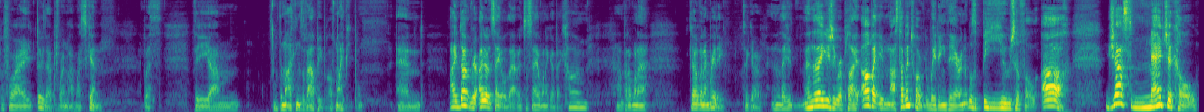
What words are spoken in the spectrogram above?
before I do that, before I mark my skin with the um, with the markings of our people, of my people, and I don't re- I don't say all that. I just say I want to go back home, um, but I want to go when I'm ready to go. And they and they usually reply, "Oh, but you must." I went to a wedding there, and it was beautiful. Oh, just magical.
